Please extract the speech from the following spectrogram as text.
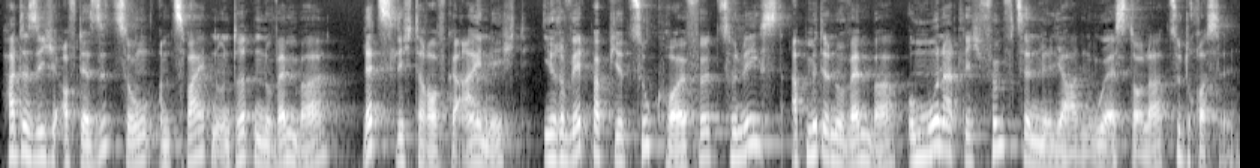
hatte sich auf der Sitzung am 2. und 3. November letztlich darauf geeinigt, ihre Wertpapierzukäufe zunächst ab Mitte November um monatlich 15 Milliarden US-Dollar zu drosseln.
